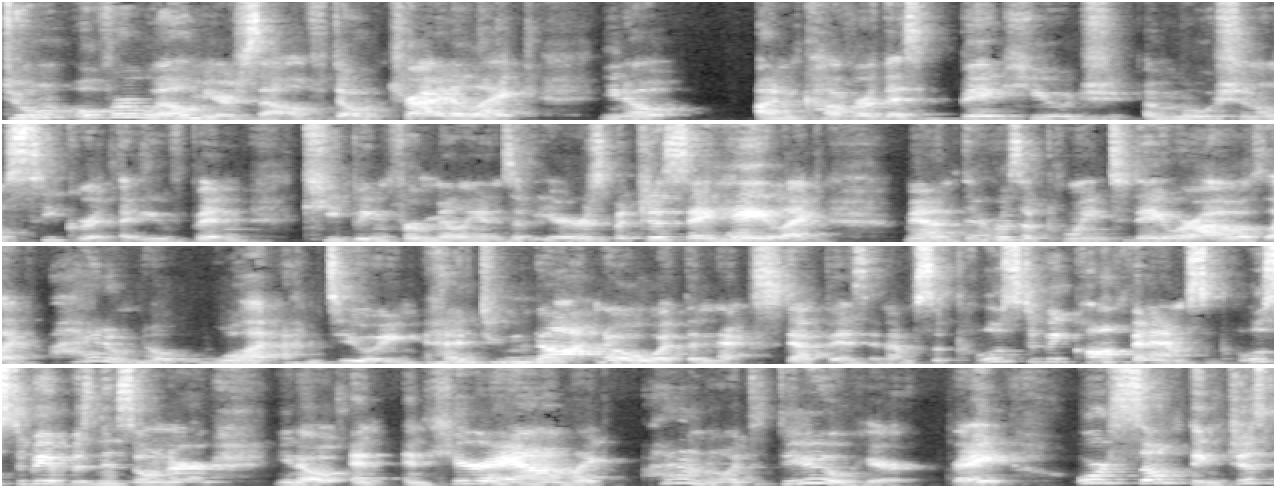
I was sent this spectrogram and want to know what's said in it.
don't overwhelm yourself. Don't try to like, you know, uncover this big, huge emotional secret that you've been keeping for millions of years, but just say, hey, like, man, there was a point today where I was like, I don't know what I'm doing. I do not know what the next step is. And I'm supposed to be confident. I'm supposed to be a business owner, you know, and, and here I am, I'm like, I don't know what to do here. Right. Or something, just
